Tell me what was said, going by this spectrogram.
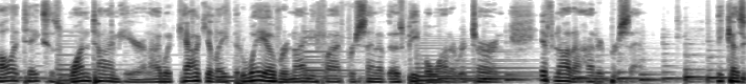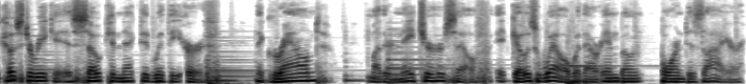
All it takes is one time here, and I would calculate that way over 95% of those people want to return, if not 100%. Because Costa Rica is so connected with the earth, the ground, Mother Nature herself, it goes well with our inborn desire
